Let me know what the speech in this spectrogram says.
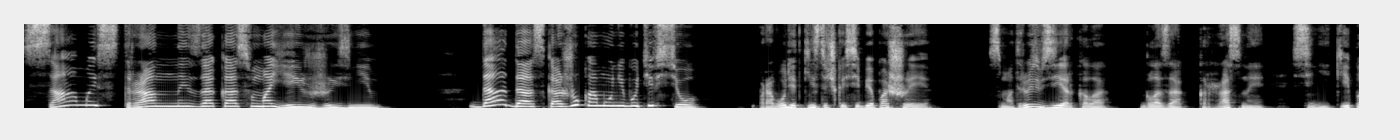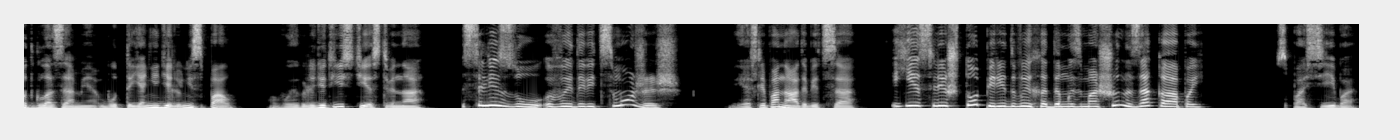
Самый странный заказ в моей жизни. Да-да, скажу кому-нибудь и все. Проводит кисточкой себе по шее. Смотрюсь в зеркало. Глаза красные, синяки под глазами, будто я неделю не спал. Выглядит естественно. Слезу выдавить сможешь? Если понадобится. Если что, перед выходом из машины закапай. Спасибо.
